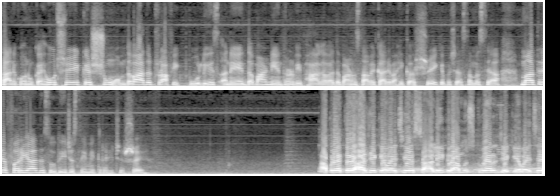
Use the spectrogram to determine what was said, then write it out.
સ્થાનિકોનું કહેવું છે કે શું અમદાવાદ ટ્રાફિક પોલીસ અને દબાણ નિયંત્રણ વિભાગ આવા દબાણો સામે કાર્યવાહી કરશે કે પછી આ સમસ્યા માત્ર ફરિયાદ સુધી જ સીમિત રહી જશે? આપણે અત્યારે હાલ જે કહેવાય છે શાલીગ્રામ સ્ક્વેર જે કહેવાય છે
